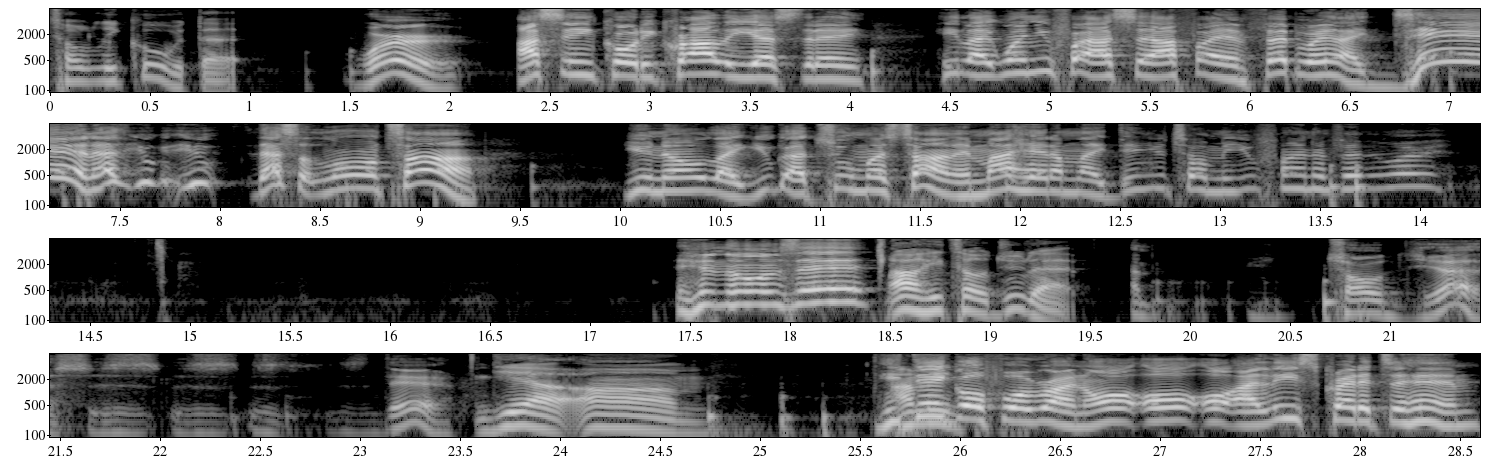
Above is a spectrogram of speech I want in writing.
totally cool with that. Word. I seen Cody Crowley yesterday. He like, when you fight? I said I fight in February. Like, damn, that's you you that's a long time. You know, like you got too much time. In my head, I'm like, didn't you tell me you fight in February? You know what I'm saying? Oh, he told you that. Told yes, is, is there. Yeah. Um. He I did mean- go for a run. All, all, all, at least credit to him.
